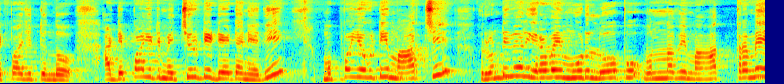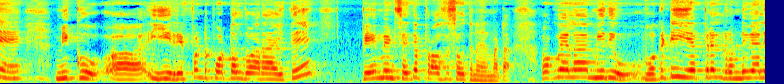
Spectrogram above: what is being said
డిపాజిట్ ఉందో ఆ డిపాజిట్ మెచ్యూరిటీ డేట్ అనేది ముప్పై ఒకటి మార్చి రెండు వేల ఇరవై మూడు లోపు ఉన్నవి మాత్రమే మీకు ఈ రిఫండ్ పోర్టల్ ద్వారా అయితే పేమెంట్స్ అయితే ప్రాసెస్ అవుతున్నాయి అనమాట ఒకవేళ మీది ఒకటి ఏప్రిల్ రెండు వేల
